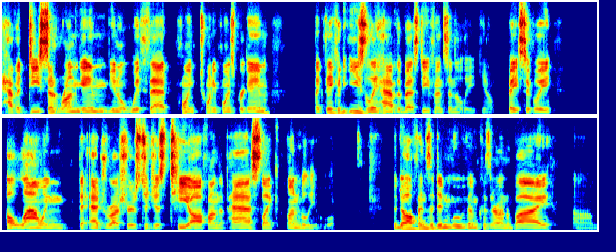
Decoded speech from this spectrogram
have a decent run game, you know, with that point 20 points per game, like they could easily have the best defense in the league, you know, basically allowing the edge rushers to just tee off on the pass, like unbelievable. The Dolphins, I didn't move them because they're on a bye. Um,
